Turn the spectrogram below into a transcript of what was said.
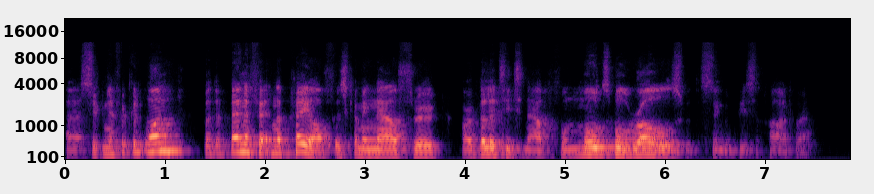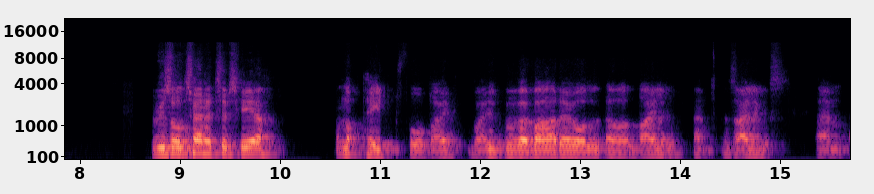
a significant one, but the benefit and the payoff is coming now through our ability to now perform multiple roles with a single piece of hardware. There is alternatives here, not paid for by, by Vivado or, or Xilinx. Um,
